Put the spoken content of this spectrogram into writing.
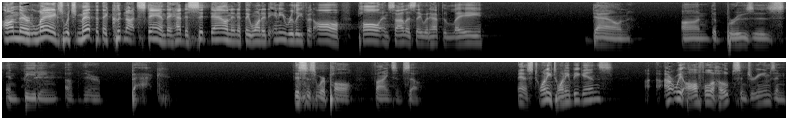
on their legs which meant that they could not stand they had to sit down and if they wanted any relief at all paul and silas they would have to lay down on the bruises and beating of their back this is where paul finds himself man as 2020 begins aren't we all full of hopes and dreams and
